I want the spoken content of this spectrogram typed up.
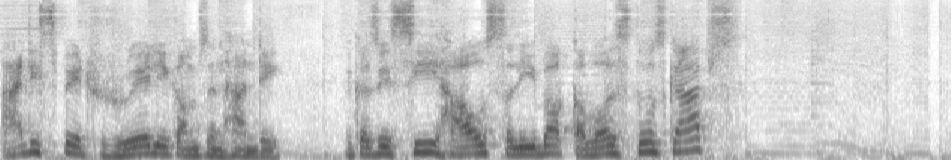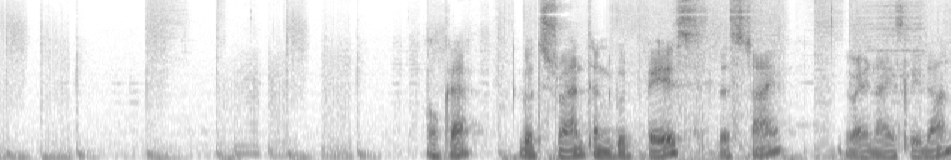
anticipate really comes in handy because you see how Saliba covers those gaps. Okay, good strength and good pace this time. Very nicely done.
